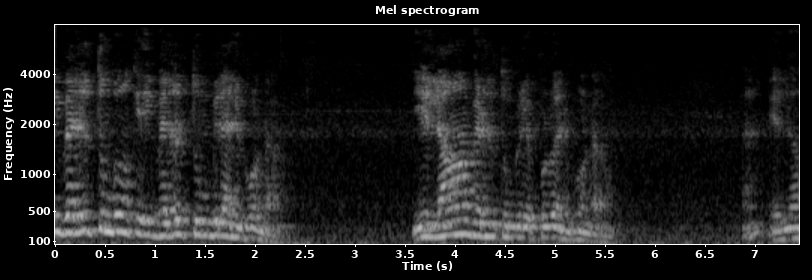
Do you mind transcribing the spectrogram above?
ഈ വിരൽ തുമ്പ് നോക്കി ഈ വിരൽ തുമ്പിൽ അനുഭവം ഉണ്ടാകണം ഈ എല്ലാ വിരൽ തുമ്പിലും എപ്പോഴും അനുഭവം ഉണ്ടാകണം എല്ലാ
